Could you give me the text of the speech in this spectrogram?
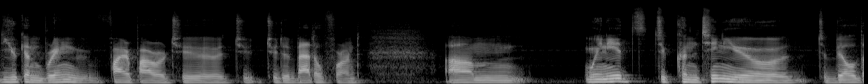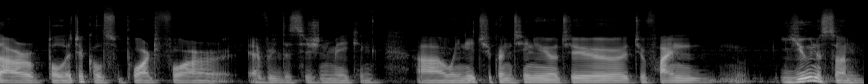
you can bring firepower to, to, to the battlefront. Um, we need to continue to build our political support for every decision making. Uh, we need to continue to to find unison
